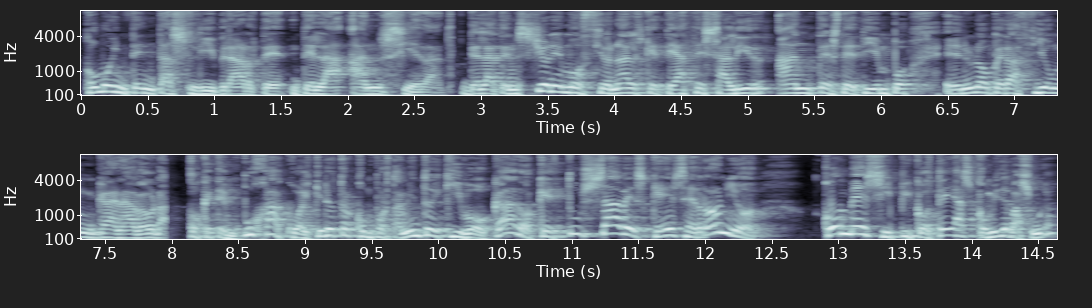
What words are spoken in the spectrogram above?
¿Cómo intentas librarte de la ansiedad, de la tensión emocional que te hace salir antes de tiempo en una operación ganadora o que te empuja a cualquier otro comportamiento equivocado que tú sabes que es erróneo? ¿Comes y picoteas comida basura?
